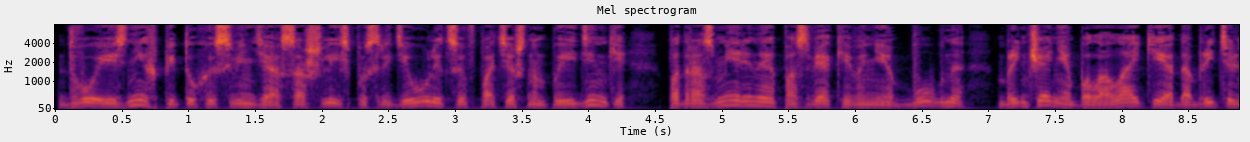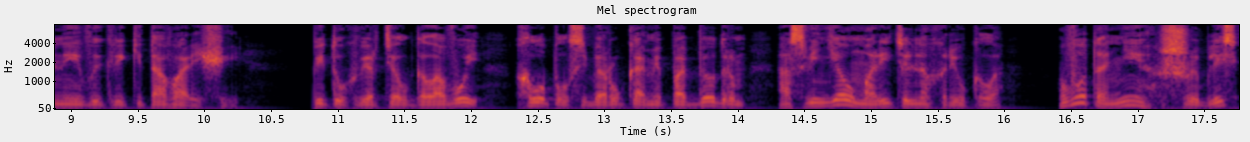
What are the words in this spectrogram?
Двое из них, петух и свинья, сошлись посреди улицы в потешном поединке под размеренное позвякивание бубна, бренчание балалайки и одобрительные выкрики товарищей. Петух вертел головой, хлопал себя руками по бедрам, а свинья уморительно хрюкала. Вот они сшиблись,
